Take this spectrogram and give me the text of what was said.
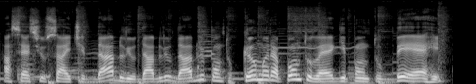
acesse o site www.câmara.leg.br.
